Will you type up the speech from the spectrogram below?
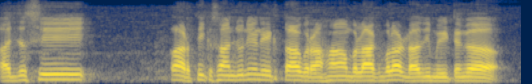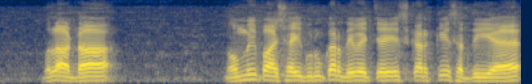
ਅੱਜ ਅਸੀਂ ਭਾਰਤੀ ਕਿਸਾਨ ਯੂਨੀਅਨ ਏਕਤਾ ਉਗਰਾਹਾਂ ਬਲਾਕ ਬਲਾਡਾ ਦੀ ਮੀਟਿੰਗ ਬਲਾਡਾ ਨੌਵੀਂ ਪਾਤਸ਼ਾਹੀ ਗੁਰੂ ਘਰ ਦੇ ਵਿੱਚ ਇਸ ਕਰਕੇ ਸੱਦੀ ਹੈ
